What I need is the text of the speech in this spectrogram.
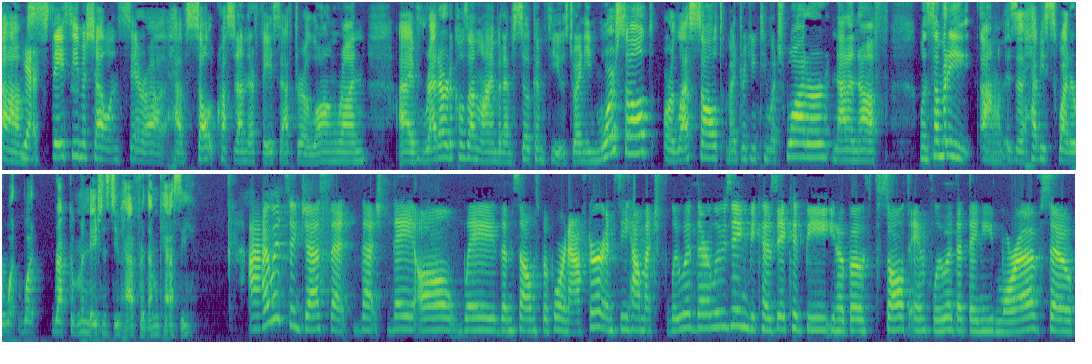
Um, yes. Stacy, Michelle, and Sarah have salt crusted on their face after a long run. I've read articles online, but I'm still confused. Do I need more salt or less salt? Am I drinking too much water? Not enough. When somebody um, is a heavy sweater, what what recommendations do you have for them, Cassie? I would suggest that that they all weigh themselves before and after and see how much fluid they're losing because it could be you know both salt and fluid that they need more of. So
